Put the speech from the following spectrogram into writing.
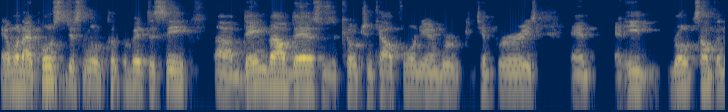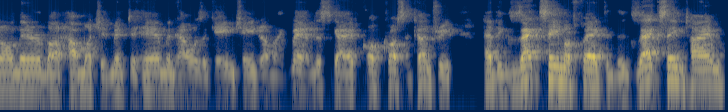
And when I posted just a little clip of it to see um, Dane Valdez, who's a coach in California, and we're contemporaries, and and he wrote something on there about how much it meant to him and how it was a game changer. I'm like, man, this guy across the country had the exact same effect at the exact same time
